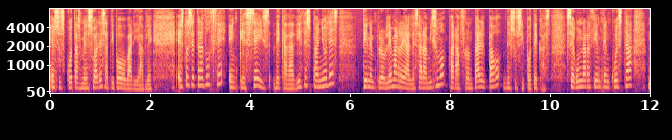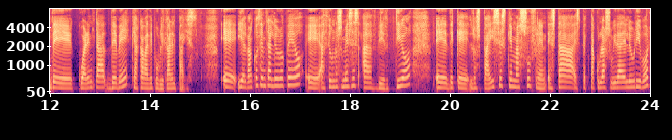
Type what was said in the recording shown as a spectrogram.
en sus cuotas mensuales a tipo variable. Esto se traduce en que 6 de cada 10 españoles tienen problemas reales ahora mismo para afrontar el pago de sus hipotecas, según una reciente encuesta de 40DB que acaba de publicar el país. Eh, y el Banco Central Europeo eh, hace unos meses advirtió eh, de que los países que más sufren esta espectacular subida del Euribor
